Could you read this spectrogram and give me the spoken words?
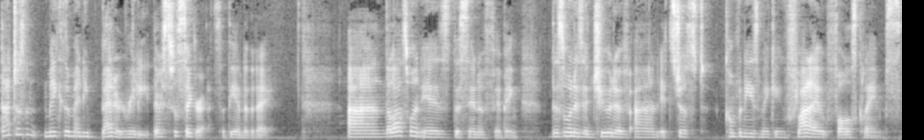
that doesn't make them any better, really. They're still cigarettes at the end of the day. And the last one is the sin of fibbing. This one is intuitive and it's just companies making flat out false claims.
